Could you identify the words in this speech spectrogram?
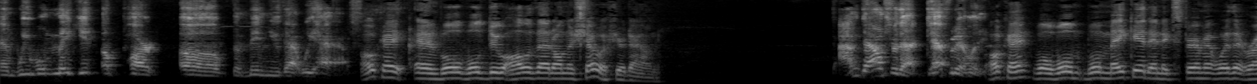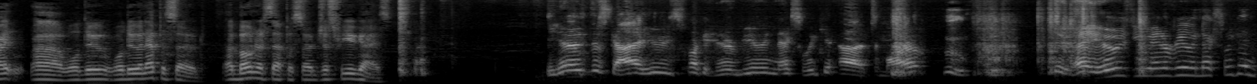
and we will make it a part of the menu that we have. Okay, and we'll we'll do all of that on the show if you're down. I'm down for that, definitely. Okay, well we'll we'll make it and experiment with it. Right? Uh, we'll do we'll do an episode, a bonus episode just for you guys. You know this guy who's fucking interviewing next weekend, uh, tomorrow? Who? Dude, hey, who's you interviewing next weekend?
